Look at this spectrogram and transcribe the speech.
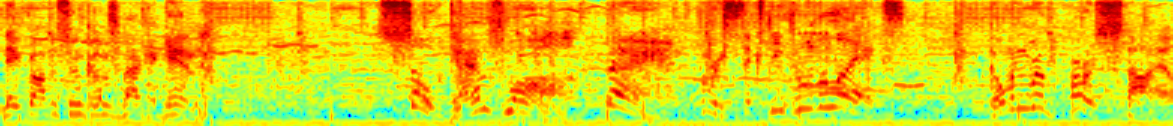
Nate Robinson comes back again. So damn small. Bam! 360 through the legs. Going reverse style.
